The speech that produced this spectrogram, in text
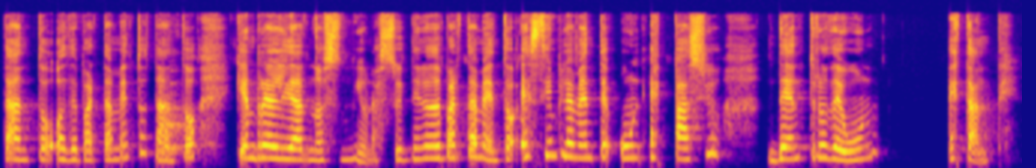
tanto o departamento tanto, que en realidad no es ni una suite ni un departamento, es simplemente un espacio dentro de un estante.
